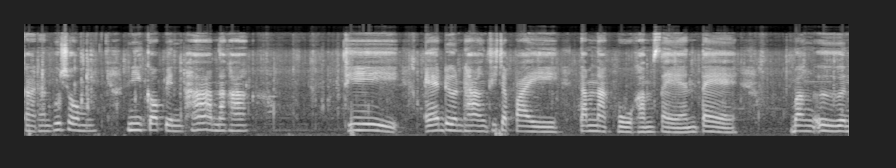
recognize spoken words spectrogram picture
ค่ะท่านผู้ชมนี่ก็เป็นภาพนะคะ ที่แอดเดินทางที่จะไปตำหนักปู่คำแสน แต่บังเอิญ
